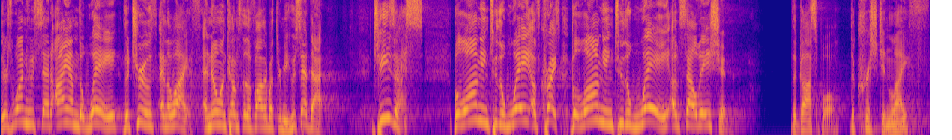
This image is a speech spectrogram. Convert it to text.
There's one who said, I am the way, the truth, and the life, and no one comes to the Father but through me. Who said that? Jesus. Belonging to the way of Christ, belonging to the way of salvation, the gospel, the Christian life.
